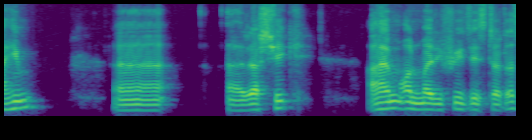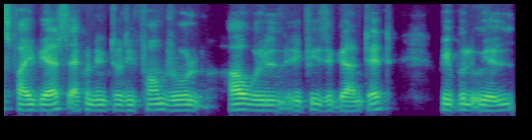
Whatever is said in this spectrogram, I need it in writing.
Fahim uh, uh, Rashik. I am on my refugee status five years. According to reform rule, how will refugee granted? People will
